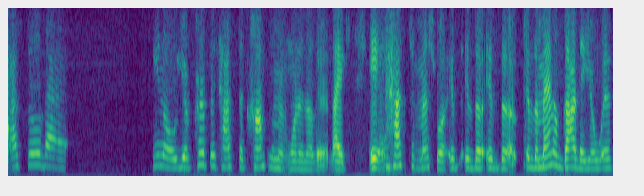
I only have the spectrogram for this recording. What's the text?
I feel that you know your purpose has to complement one another. Like it has to mesh well. If if the if the if the man of God that you're with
